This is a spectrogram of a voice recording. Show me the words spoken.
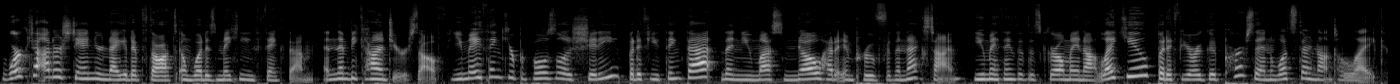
Work to understand your negative thoughts and what is making you think them, and then be kind to yourself. You may think your proposal is shitty, but if you think that, then you must know how to improve for the next time. You may think that this girl may not like you, but if you're a good person, what's there not to like?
